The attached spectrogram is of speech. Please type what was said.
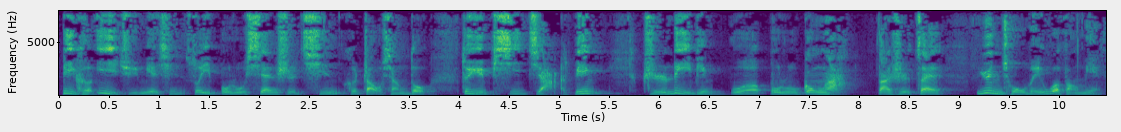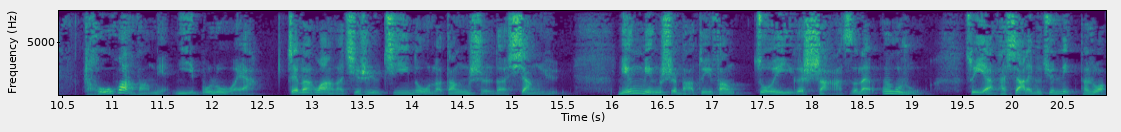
必可一举灭秦，所以不如先使秦和赵相斗。对于披甲兵、执利兵，我不如攻啊。但是在运筹帷幄方面、筹划方面，你不如我呀。这番话呢，其实就激怒了当时的项羽。明明是把对方作为一个傻子来侮辱，所以啊，他下了一个军令，他说：“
